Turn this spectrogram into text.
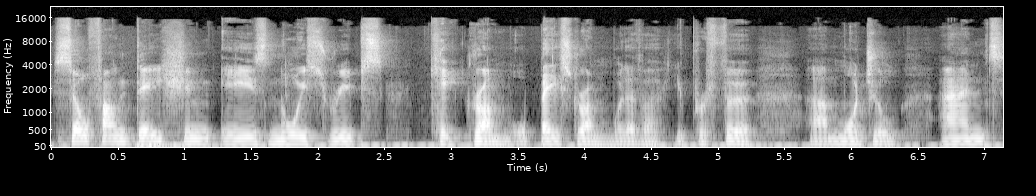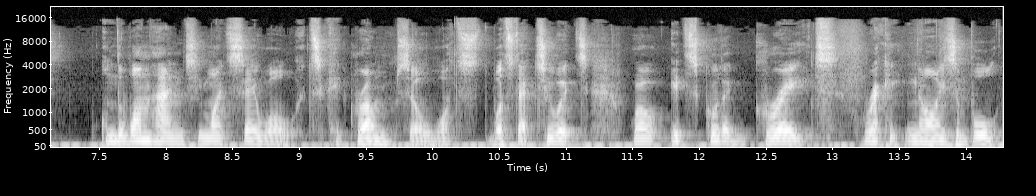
So, Foundation is Noise Reap's kick drum or bass drum, whatever you prefer, uh, module. And on the one hand, you might say, well, it's a kick drum, so what's what's there to it? Well, it's got a great recognizable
